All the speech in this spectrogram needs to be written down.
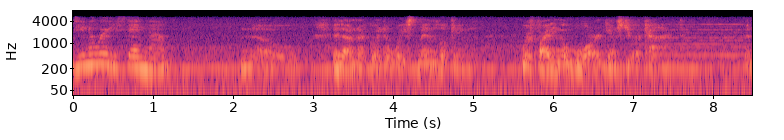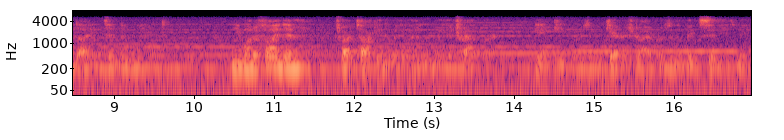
Do you know where he's staying now? No, and I'm not going to waste men looking. We're fighting a war against your kind, and I intend to win it. You want to find him? Try talking to anyone who made a traveler. Innkeepers and carriage drivers in the big cities, maybe.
